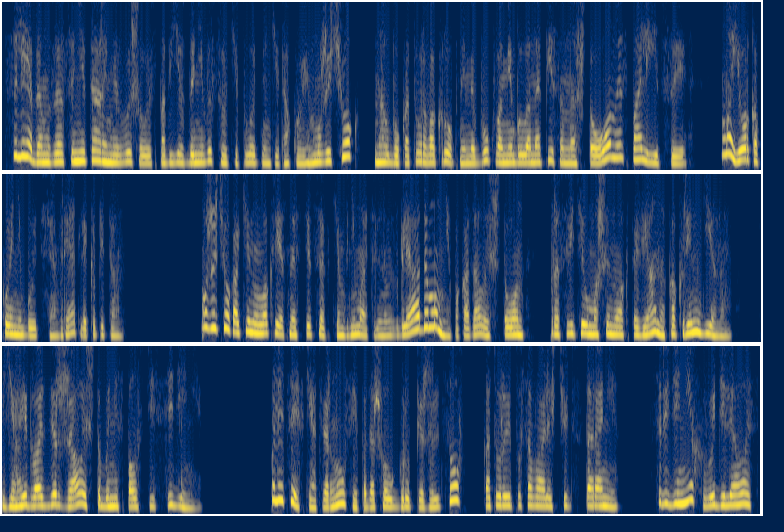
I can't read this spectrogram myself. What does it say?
Следом за санитарами вышел из подъезда невысокий, плотненький такой мужичок, на лбу которого крупными буквами было написано, что он из полиции, майор какой-нибудь, вряд ли капитан. Мужичок окинул окрестности цепким внимательным взглядом, и мне показалось, что он просветил машину Октавиана как рентгеном. Я едва сдержалась, чтобы не сползти с сиденья. Полицейский отвернулся и подошел к группе жильцов, которые тусовались чуть в стороне. Среди них выделялась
